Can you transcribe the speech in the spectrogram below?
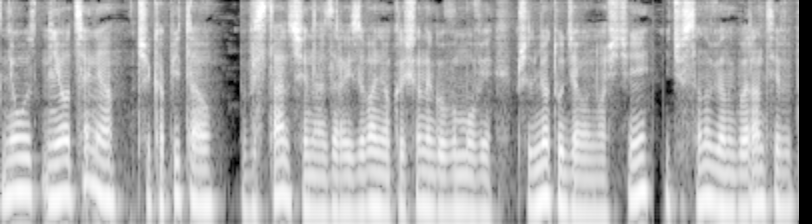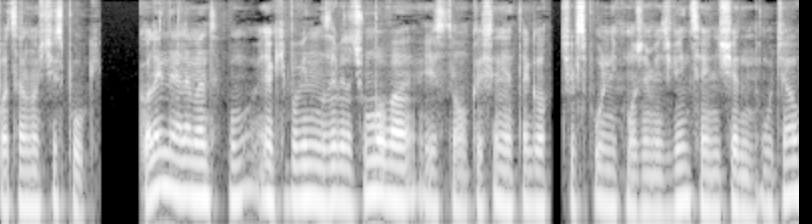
nie, nie ocenia, czy kapitał wystarczy na zrealizowanie określonego w umowie przedmiotu działalności i czy stanowi on gwarancję wypłacalności spółki. Kolejny element, um, jaki powinna zawierać umowa, jest to określenie tego, czy wspólnik może mieć więcej niż jeden udział.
